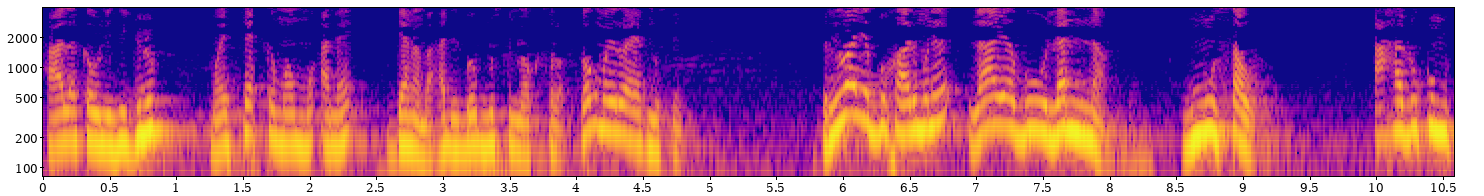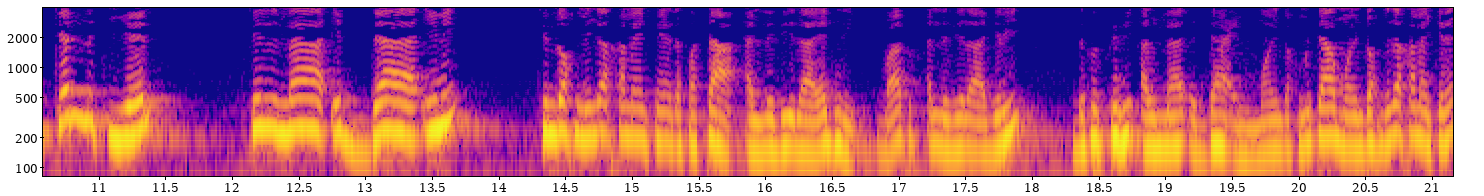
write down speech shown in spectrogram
xaala kaw ni hi junub mooy fekk moom mu amee janaba xadis boobu muslim moo ko solo kooku mooy riwaayat muslim riwaayat buxaari mu ne laa yabulanna mu saw ahadukum kenn ci yéen fil maa'i daa'imi ci ndox mi nga xamante ne dafa taa alladi laa yajri baatu alladi laa yajri dafa firi al maa'i daa'im mooy ndox mi taa mooy ndox mi nga xamante ne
